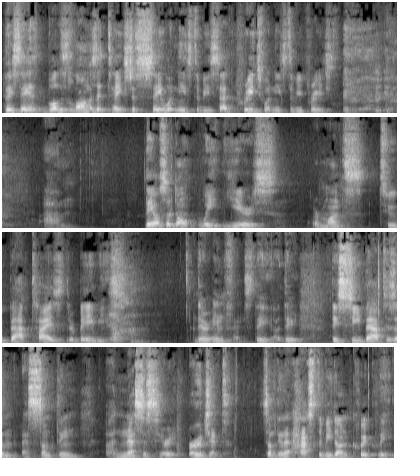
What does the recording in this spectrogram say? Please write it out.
They say, well, as long as it takes, just say what needs to be said, preach what needs to be preached. Um, they also don't wait years or months to baptize their babies, their infants. They, they, they see baptism as something uh, necessary, urgent, something that has to be done quickly.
